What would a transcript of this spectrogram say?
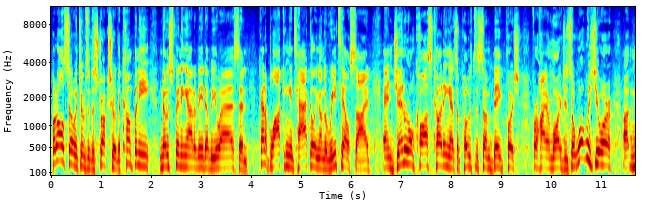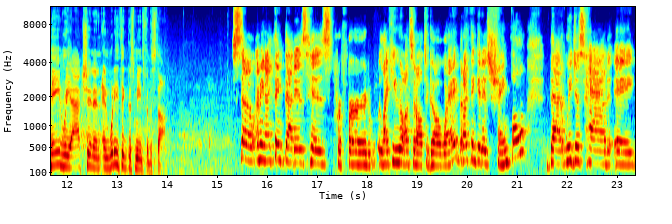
But also in terms of the structure of the company, no spinning out of AWS, and kind of blocking and tackling on the retail side, and general cost cutting as opposed to some big push for higher margins. So, what was your uh, main reaction, and, and what do you think this means for the stock? So, I mean, I think that is his preferred, like he wants it all to go away. But I think it is shameful that we just had a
